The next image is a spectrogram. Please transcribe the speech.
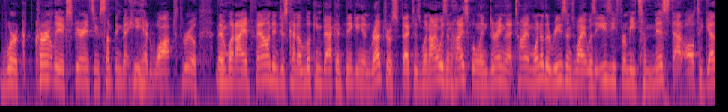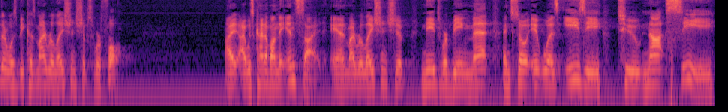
were currently experiencing something that he had walked through. And what I had found in just kind of looking back and thinking in retrospect is when I was in high school and during that time, one of the reasons why it was easy for me to miss that altogether was because my relationships were full. I, I was kind of on the inside, and my relationship needs were being met, and so it was easy to not see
